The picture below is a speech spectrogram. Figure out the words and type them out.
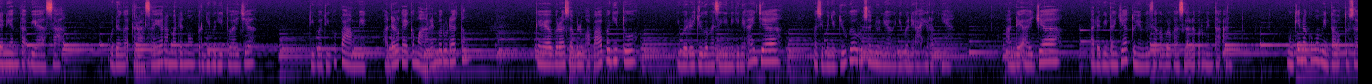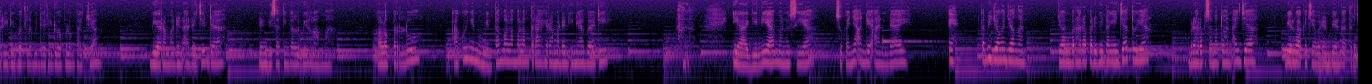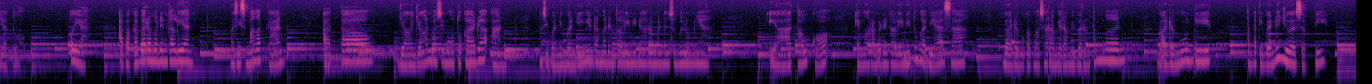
yang tak biasa. Udah gak terasa ya Ramadan mau pergi begitu aja. Tiba-tiba pamit, padahal kayak kemarin baru datang. Kayak berasa belum apa-apa gitu. Ibadah juga masih gini-gini aja. Masih banyak juga urusan duniawi dibanding akhiratnya. Andai aja ada bintang jatuh yang bisa kabulkan segala permintaan. Mungkin aku meminta waktu sehari dibuat lebih dari 24 jam biar Ramadan ada jeda dan bisa tinggal lebih lama. Kalau perlu, aku ingin meminta malam-malam terakhir Ramadan ini abadi. ya gini ya manusia, sukanya andai-andai. Eh, tapi jangan-jangan, jangan berharap pada bintang yang jatuh ya. Berharap sama Tuhan aja, biar gak kecewa dan biar gak terjatuh. Oh ya, apa kabar Ramadan kalian? Masih semangat kan? Atau jangan-jangan masih mengutuk keadaan? Masih banding-bandingin Ramadan kali ini dengan Ramadan sebelumnya? Ya tahu kok, emang Ramadan kali ini tuh gak biasa. Gak ada buka puasa rame-rame bareng temen, gak ada mudik, tempat ibadah juga sepi,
